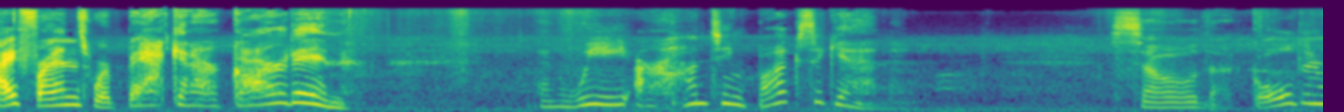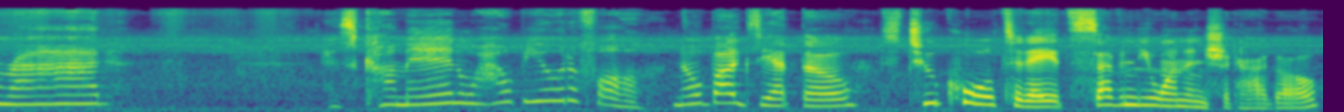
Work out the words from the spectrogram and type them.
Hi friends, we're back in our garden and we are hunting bugs again. So the goldenrod has come in. Wow, how beautiful. No bugs yet though. It's too cool today. It's 71 in Chicago.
